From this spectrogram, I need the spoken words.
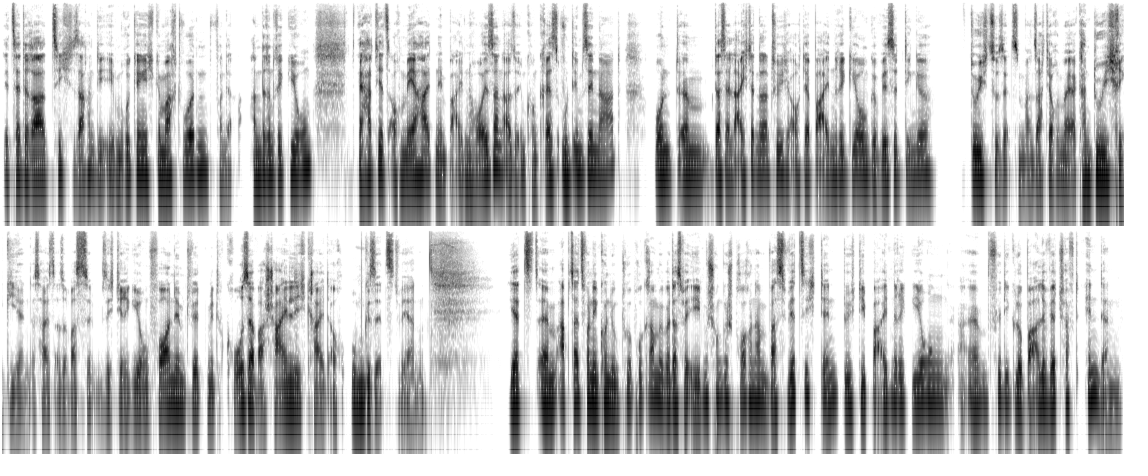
etc. zig Sachen, die eben rückgängig gemacht wurden von der anderen Regierung. Er hat jetzt auch mehr Mehrheiten in beiden Häusern, also im Kongress und im Senat. Und ähm, das erleichtert natürlich auch der beiden Regierung gewisse Dinge durchzusetzen. Man sagt ja auch immer, er kann durchregieren. Das heißt also, was sich die Regierung vornimmt, wird mit großer Wahrscheinlichkeit auch umgesetzt werden. Jetzt ähm, abseits von den Konjunkturprogrammen, über das wir eben schon gesprochen haben, was wird sich denn durch die beiden Regierungen ähm, für die globale Wirtschaft ändern?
